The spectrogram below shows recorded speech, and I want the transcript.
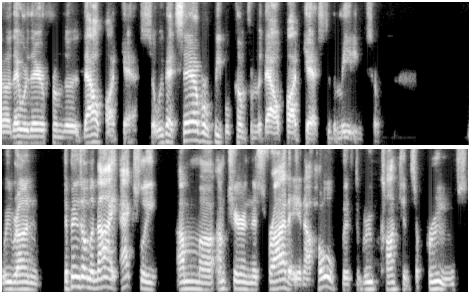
uh, they were there from the Tao podcast. So we've had several people come from the Tao podcast to the meeting. So we run depends on the night. Actually, I'm uh, I'm chairing this Friday, and I hope if the group conscience approves,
